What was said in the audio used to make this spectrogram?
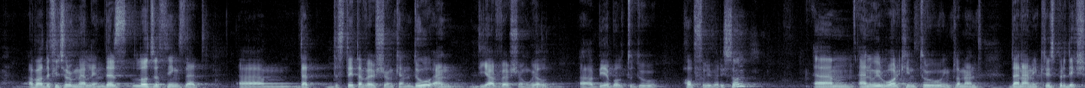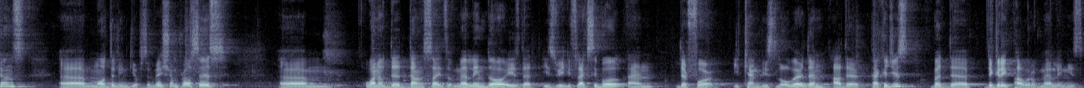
about the future of Merlin, there's lots of things that um, that the Stata version can do, and the R version will uh, be able to do hopefully very soon. Um, and we're working to implement dynamic risk predictions, uh, modeling the observation process. Um, one of the downsides of Merlin, though, is that it's really flexible, and therefore it can be slower than other packages. But the, the great power of Merlin is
